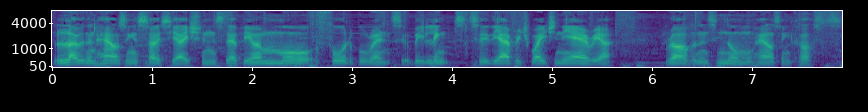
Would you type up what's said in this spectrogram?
lower than housing associations. They'll be on more affordable rents. It'll be linked to the average wage in the area rather than to normal housing costs.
